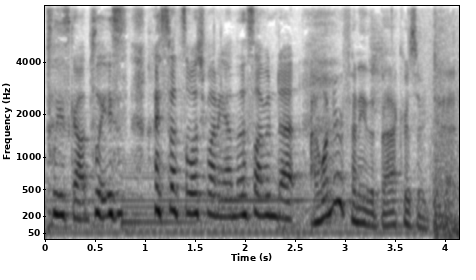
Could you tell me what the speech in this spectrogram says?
please, God, please. I spent so much money on this, I'm in debt. I wonder if any of the backers are dead.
